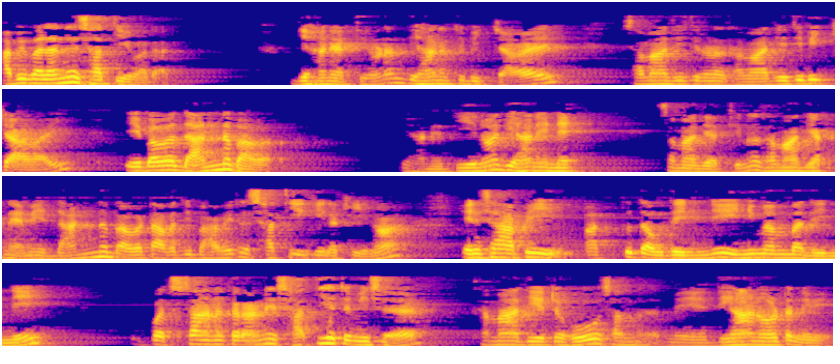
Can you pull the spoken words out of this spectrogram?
අපි බලන්නේ සතිය වඩා. ධානයක් තියෙනවා නම් ධාන තිබිච්චවයි සමාධිය තියෙනවා නම් සමාධිය තිබිච්චවයි ඒ බව දන්න බව. ධානය තියෙනවා ධානය නැහැ. සමාධියක් තියෙනවා සමාධියක් නැහැ. මේ දන්න බවට අවදි භාවයට සතිය කියලා කියනවා. ඒ නිසා අපි අත්උදව් දෙන්නේ ඉනිමම් බඳින්නේ උපස්ථාන කරන්නේ සතියට මිස සමාධියට හෝ මේ ධ්‍යාන වලට නෙවෙයි.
